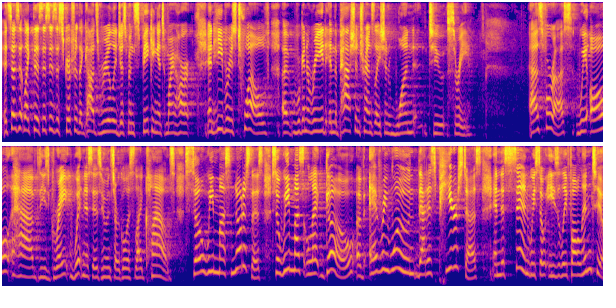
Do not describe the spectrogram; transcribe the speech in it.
It says it like this. This is a scripture that God's really just been speaking into my heart. In Hebrews 12, uh, we're going to read in the Passion Translation 1 to 3. As for us, we all have these great witnesses who encircle us like clouds. So we must, notice this, so we must let go of every wound that has pierced us and the sin we so easily fall into.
